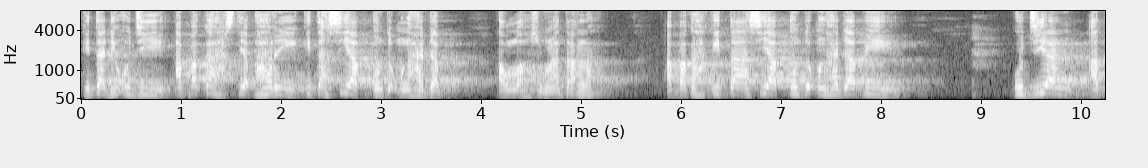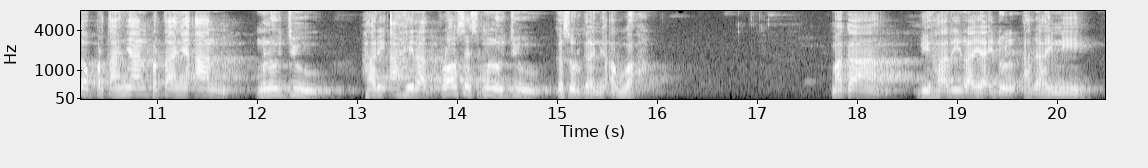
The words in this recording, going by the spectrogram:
kita diuji apakah setiap hari kita siap untuk menghadap Allah taala. Apakah kita siap untuk menghadapi ujian atau pertanyaan-pertanyaan menuju hari akhirat, proses menuju ke surganya Allah. Maka di hari raya Idul Adha ini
